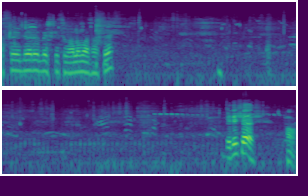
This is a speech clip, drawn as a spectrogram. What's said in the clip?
আছে এই দুয়ারে বেশ কিছু ভালো মাছ আছে। এটা শেষ? হ্যাঁ।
